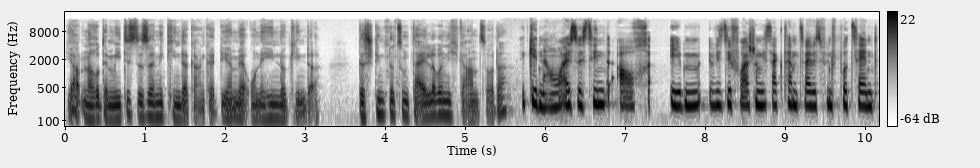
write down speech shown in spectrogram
ja, Neurodermitis, das ist eine Kinderkrankheit, die haben ja ohnehin nur Kinder. Das stimmt nur zum Teil, aber nicht ganz, oder? Genau, also es sind auch eben, wie Sie vorher schon gesagt haben, zwei bis fünf Prozent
